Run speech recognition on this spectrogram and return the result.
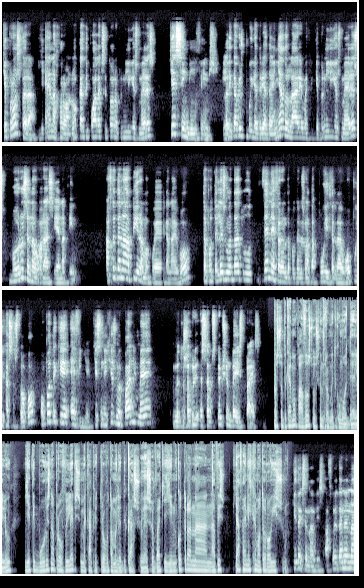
και πρόσφερα για ένα χρόνο, κάτι που άλλαξε τώρα πριν λίγες μέρες, και single themes. Δηλαδή, κάποιος που για 39 δολάρια μέχρι και πριν λίγες μέρες μπορούσε να αγοράσει ένα theme. Αυτό ήταν ένα πείραμα που έκανα εγώ. Τα αποτελέσματά του δεν έφεραν τα αποτελέσματα που ήθελα εγώ, που είχα σαν στόχο, οπότε και έφυγε. Και συνεχίζουμε πάλι με, με το subscription-based pricing. Προσωπικά είμαι παδός του συνδρομητικού μοντέλου, γιατί μπορείς να προβλέψεις με κάποιο τρόπο τα μελλοντικά σου έσοδα και γενικότερα να, να δεις ποια θα είναι η χρηματορροή σου. Κοίταξε να δεις. Αυτό ήταν ένα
